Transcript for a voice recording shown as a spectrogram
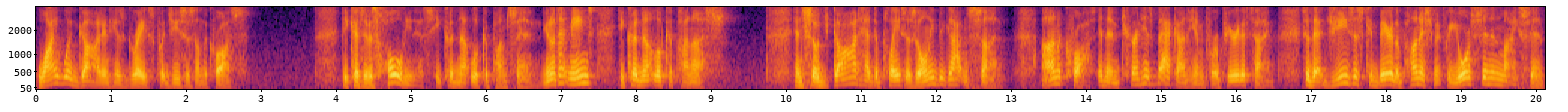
Why would God in his grace put Jesus on the cross? Because of his holiness, he could not look upon sin. You know what that means? He could not look upon us. And so God had to place his only begotten son on a cross and then turn his back on him for a period of time so that Jesus could bear the punishment for your sin and my sin.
